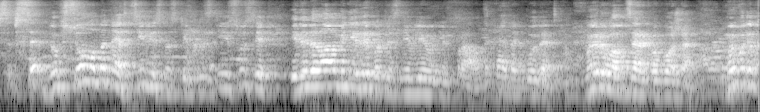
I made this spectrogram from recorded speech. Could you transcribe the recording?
все, до всього мене в цілісності в Христі Ісусі і не давав мені рипатись ні вліво, ні вправо. Нехай так буде. Миру вам, церква Божа. Ми будемо,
